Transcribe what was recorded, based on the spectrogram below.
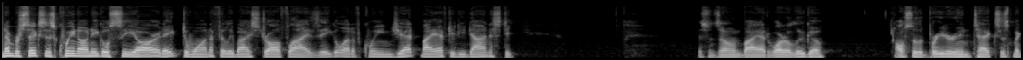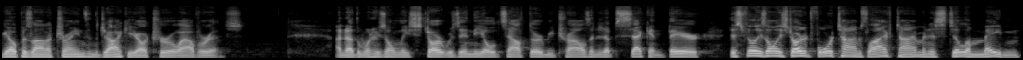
Number six is Queen on Eagle CR at 8 to 1, a filly by Strawflies Eagle out of Queen Jet by FTD Dynasty. This one's owned by Eduardo Lugo. Also, the breeder in Texas, Miguel Pizana trains, and the jockey Arturo Alvarez. Another one whose only start was in the Old South Derby trials, ended up second there. This filly's only started four times lifetime and is still a maiden.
